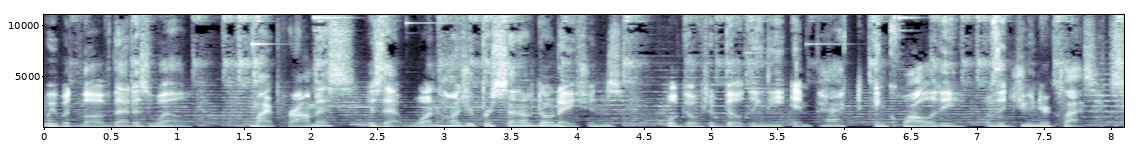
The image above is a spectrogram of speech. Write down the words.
we would love that as well. My promise is that 100% of donations will go to building the impact and quality of the Junior Classics.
